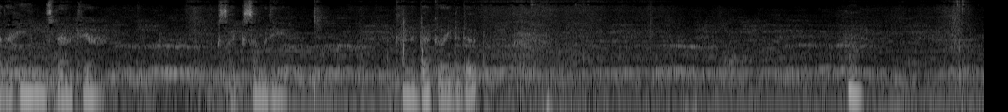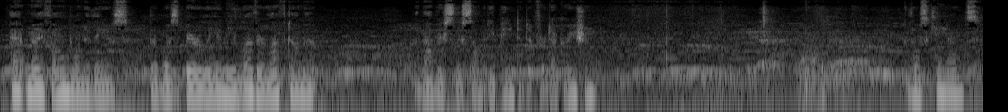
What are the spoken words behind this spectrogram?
set of hands back here. Looks like somebody kind of decorated it. Hmm. Pat and I found one of these. There was barely any leather left on it. And obviously somebody painted it for decoration. Those cans.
